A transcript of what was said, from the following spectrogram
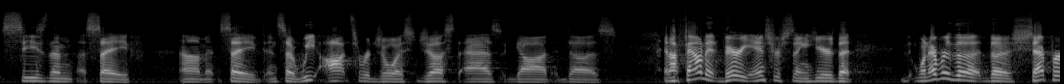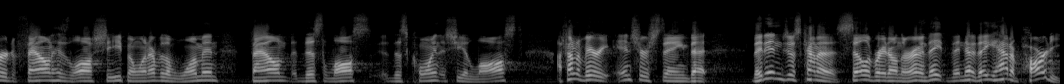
sees them safe, Um, saved. And so we ought to rejoice just as God does. And I found it very interesting here that whenever the, the shepherd found his lost sheep and whenever the woman found this lost this coin that she had lost, I found it very interesting that they didn't just kind of celebrate on their own. They, they no, they had a party.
